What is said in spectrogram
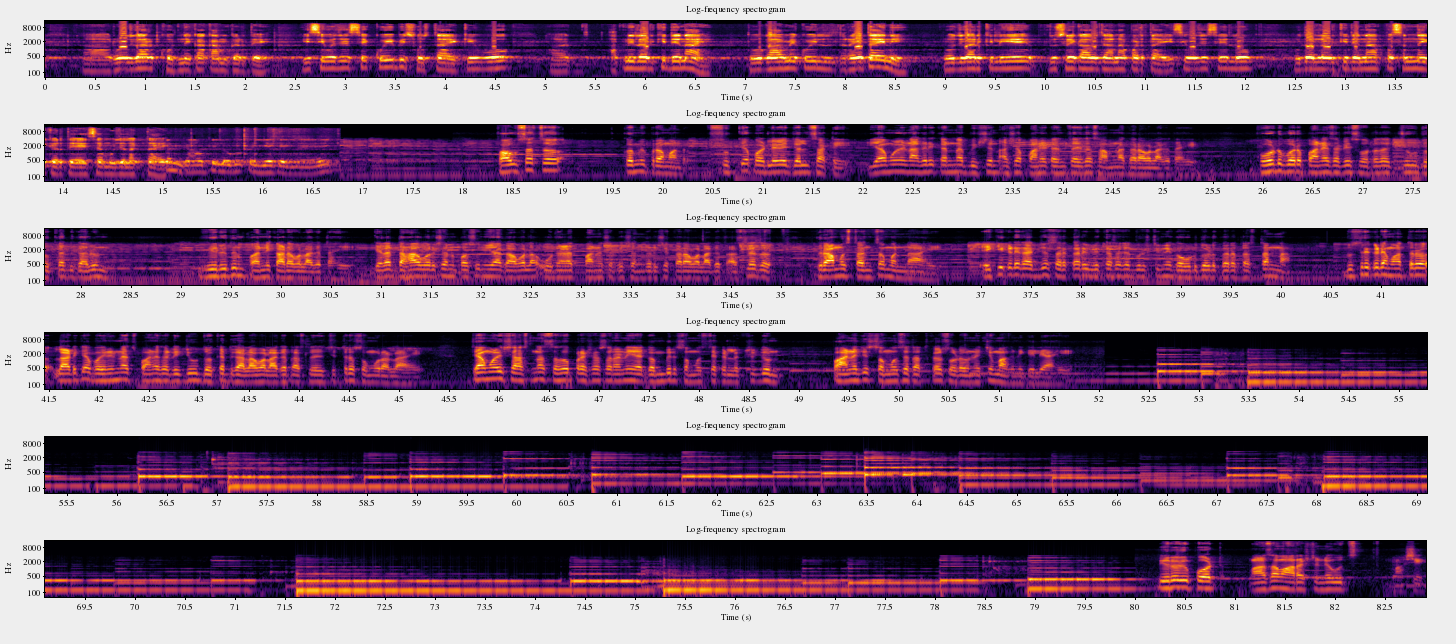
रोजगार खोदने का काम करते हैं। इसी वजह से कोई भी सोचता है कि वो अपनी लड़की देना है तो गांव में कोई रहता ही नहीं। रोजगार के लिए दूसरे गांव जाना पड़ता है। इसी वजह से लोग उधर लड़की देना पसंद नहीं करते ऐसा मुझे लगता है। पण गांव के लोगों का ये कहना है पावसाचं कमी प्रमाण सुके पडलेले जलसाठे यामुळे नागरिकांना भीषण अशा पाणी टंचाईचा सामना करावा लागत आहे. पोटभर पाण्यासाठी स्वतःचा जीव धोक्यात घालून विहिरीतून पाणी काढावं लागत आहे. गेल्या दहा वर्षांपासून या गावाला उन्हाळ्यात पाण्यासाठी संघर्ष करावा लागत असल्याचं ग्रामस्थांचं म्हणणं आहे. एकीकडे राज्य सरकार विकासाच्या दृष्टीने गौडदोड करत असताना दुसरीकडे मात्र लाडक्या बहिणींनाच पाण्यासाठी जीव धोक्यात घालावा लागत असल्याचे चित्र समोर आलं आहे. त्यामुळे शासनासह प्रशासनाने या गंभीर समस्येकडे लक्ष देऊन पाण्याची समस्या तात्काळ सोडवण्याची मागणी केली आहे. रिपोर्ट माझा महाराष्ट्र न्यूज नाशिक.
